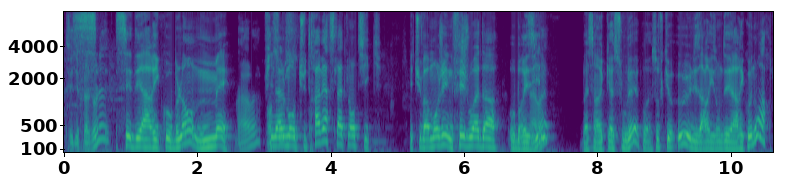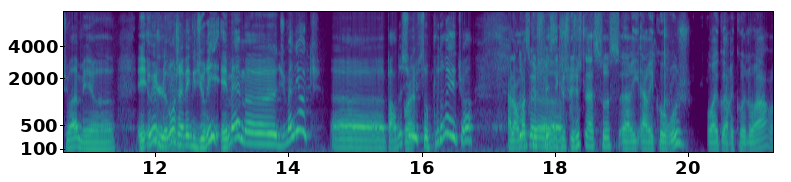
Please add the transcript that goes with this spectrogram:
C'est des flageolets. c'est des haricots blancs, mais Ah ouais. finalement sauce. tu traverses l'Atlantique et tu vas manger une feijoada au Brésil. Ah Bah c'est un cassoulet quoi, sauf que eux les ils ont des haricots noirs, tu vois, mais euh, et eux ils le mangent avec du riz et même euh, du manioc euh, par dessus, Ouais. saupoudré, tu vois. Alors, moi, ce que je fais, c'est que je fais juste la sauce hari- haricot rouge ou haricot, haricot noir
